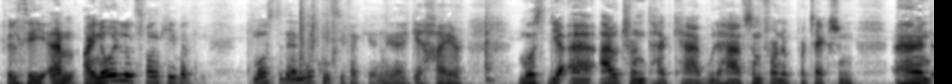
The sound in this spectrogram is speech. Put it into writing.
filthy. Um, I know it looks funky, but most of them, let me see if I can uh, get higher. Most of the uh, Outrun type cab would have some form of protection and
